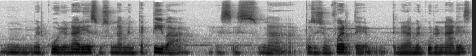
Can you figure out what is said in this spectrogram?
Mercurio en Aries es una mente activa, es, una posición fuerte. Tener a Mercurio en Aries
